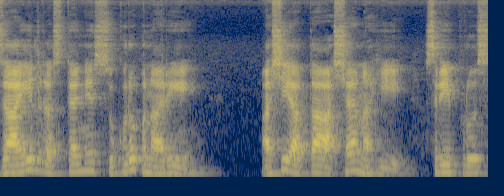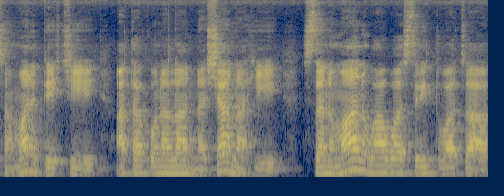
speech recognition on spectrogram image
जाईल रस्त्याने सुखरूप नारी अशी आता आशा नाही. स्त्री पुरुष समानतेची आता कोणाला नशा नाही. सन्मान व्हावा स्त्रीत्वाचा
